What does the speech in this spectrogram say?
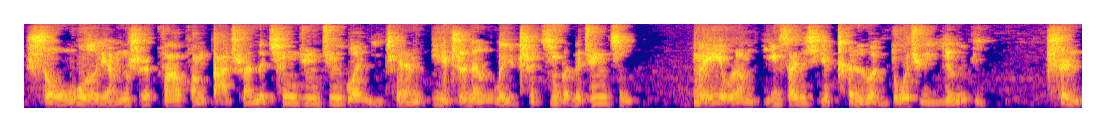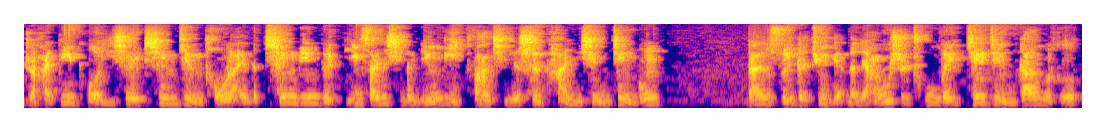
手握粮食发放大权的清军军官以前一直能维持基本的军纪，没有让狄三喜趁乱夺取营地。甚至还逼迫一些新进投来的清兵对狄三喜的营地发起试探性进攻，但随着据点的粮食储备接近干涸，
